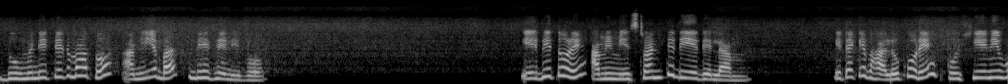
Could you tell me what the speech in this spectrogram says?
দু মিনিটের মতো আমি এবার ভেজে নিব। এর ভিতরে আমি মিশ্রণটি দিয়ে দিলাম। এটাকে ভালো করে কষিয়ে নিব।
